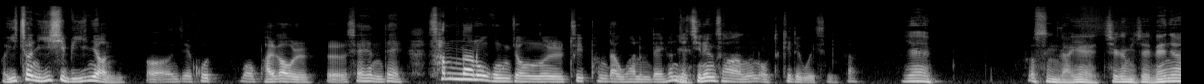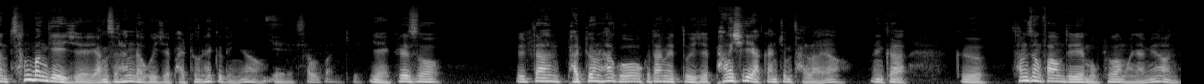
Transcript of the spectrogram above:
어, 2022년 어, 이제 곧뭐 발가올 새해인데 3나노 공정을 투입한다고 하는데 현재 예. 진행 상황은 어떻게 되고 있습니까? 예, 그렇습니다. 예. 지금 이제 내년 상반기에 이제 양산을 한다고 이제 발표를 했거든요. 예, 상반기. 예. 그래서 일단 발표를 하고 그다음에 또 이제 방식이 약간 좀 달라요. 그러니까 그 삼성 파운드리의 목표가 뭐냐면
